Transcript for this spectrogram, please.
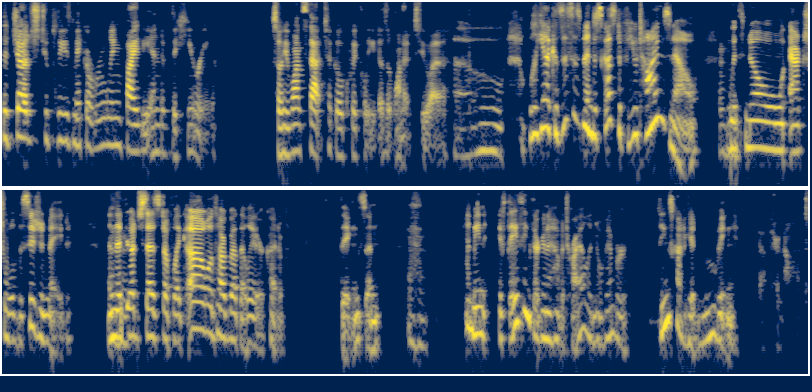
the judge to please make a ruling by the end of the hearing. So he wants that to go quickly. He doesn't want it to uh Oh, well, yeah, because this has been discussed a few times now mhm. with no actual decision made. And the Mhm. judge says stuff like, oh, we'll talk about that later, kind of things. And Mhm. I mean, if they think they're going to have a trial in November, things got to get moving. yeah, they're not.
